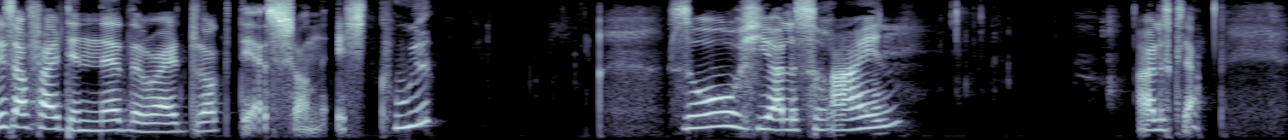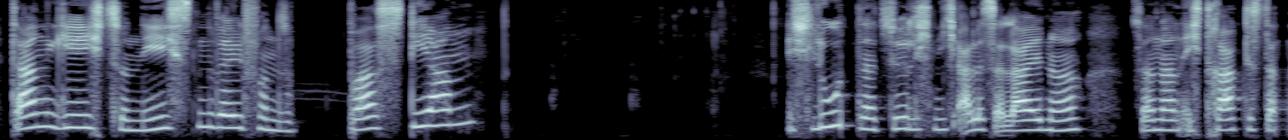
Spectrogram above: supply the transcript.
Bis auf halt den Netherite Block. Der ist schon echt cool. So, hier alles rein. Alles klar. Dann gehe ich zur nächsten Welt von Sebastian. Ich loot natürlich nicht alles alleine, sondern ich trage das dann.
